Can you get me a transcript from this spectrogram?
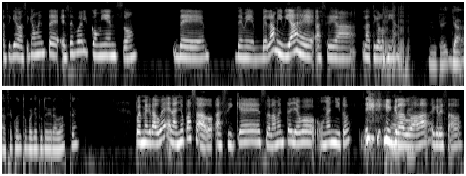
Así que básicamente ese fue el comienzo de, de mi, mi viaje hacia la teología. Okay. ¿Ya hace cuánto fue que tú te graduaste? Pues me gradué el año pasado, así que solamente llevo un añito ah, graduada, egresada.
